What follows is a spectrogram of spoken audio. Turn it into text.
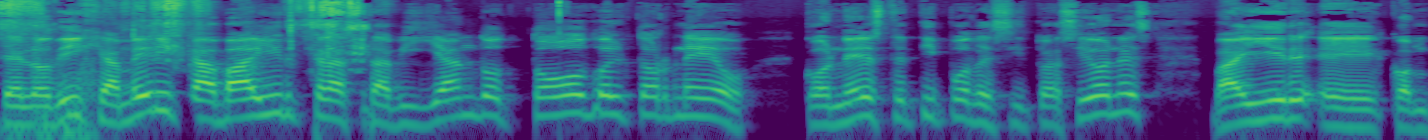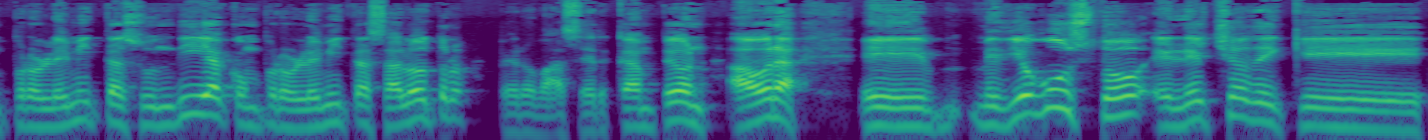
Te lo dije, América va a ir trastabillando todo el torneo con este tipo de situaciones, va a ir con problemitas un día, con problemitas al otro, pero va a ser campeón. Ahora, me dio gusto el hecho de que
